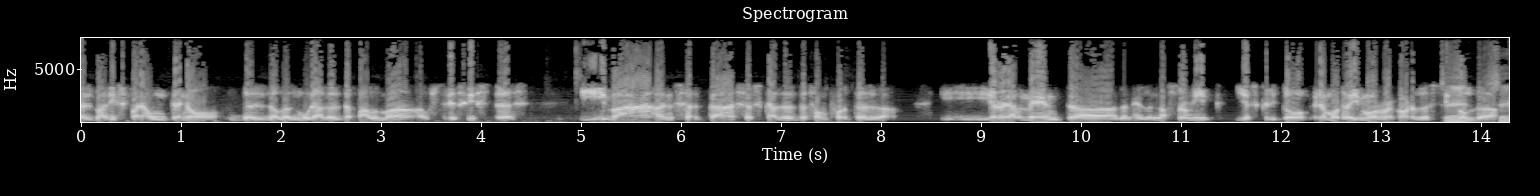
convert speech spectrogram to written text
es va disparar un canó des de les murades de Palma, austriacistes, i va encertar les cases de Sant Fortesa. I realment, eh, a més, el nostre amic i escriptor Pere Morell mos recorda el Sí, títol de sí.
